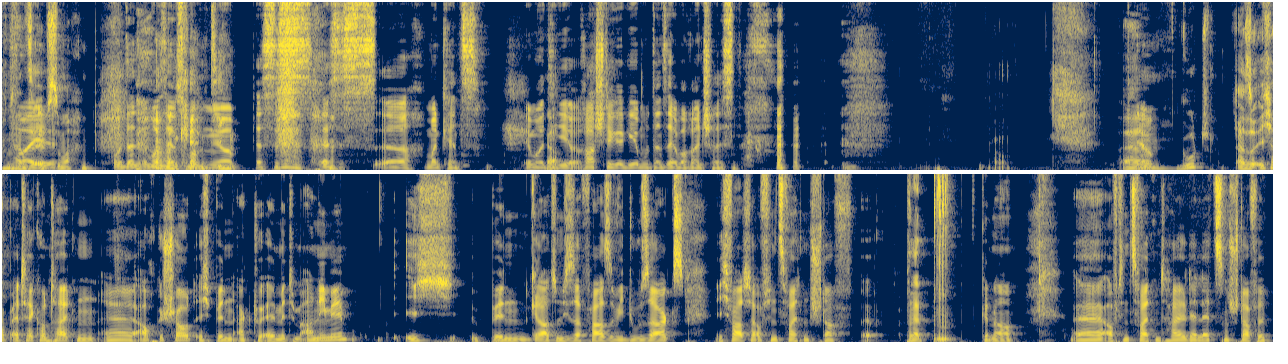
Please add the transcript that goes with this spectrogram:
Und dann Weil- selbst machen. Und dann immer Man selbst kennt machen, ihn. ja. Es ist, es ist, äh, man kennt's. Immer Ja. die Ratschläge geben und dann selber reinscheißen. Ähm, Gut, also ich habe Attack on Titan äh, auch geschaut. Ich bin aktuell mit dem Anime. Ich bin gerade in dieser Phase, wie du sagst, ich warte auf den zweiten Staff, äh, genau, äh, auf den zweiten Teil der letzten Staffel.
